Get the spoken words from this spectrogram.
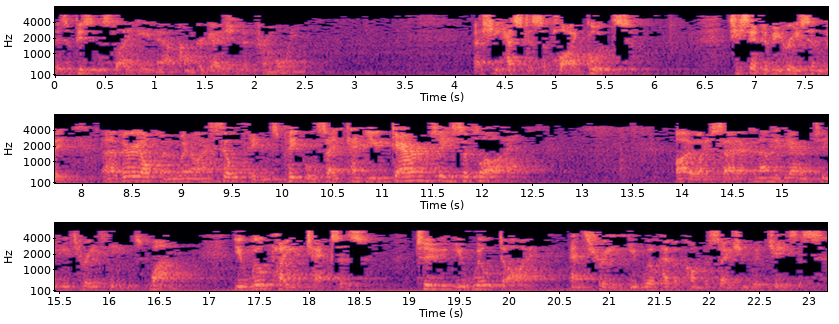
There's a business lady in our congregation at Drummoyne. Uh, she has to supply goods. She said to me recently, uh, very often when I sell things, people say, Can you guarantee supply? I always say I can only guarantee you three things. One, you will pay your taxes. Two, you will die. And three, you will have a conversation with Jesus.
